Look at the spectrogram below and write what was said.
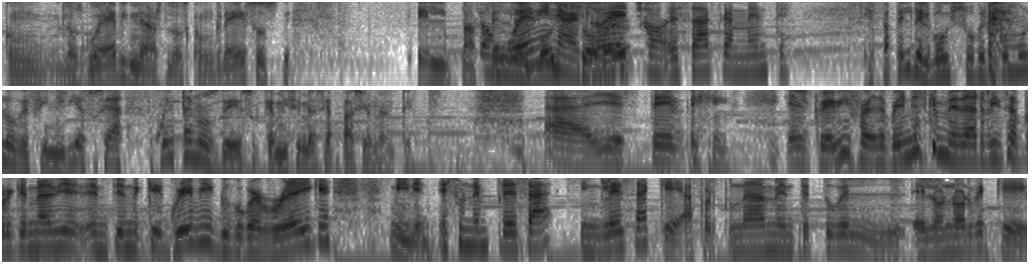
con, los webinars, los congresos. El papel Con del webinars lo voiceover. he hecho, exactamente. El papel del voiceover, ¿cómo lo definirías? O sea, cuéntanos de eso que a mí se me hace apasionante. Ay, este, el Gravy for the Brain es que me da risa porque nadie entiende que Gravy Break. Miren, es una empresa inglesa que afortunadamente tuve el, honor de que,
